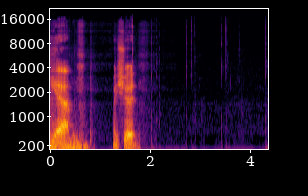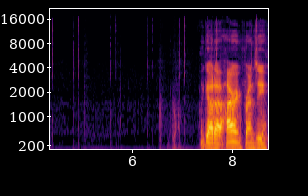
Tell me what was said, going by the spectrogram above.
Yeah, we should. We got a hiring frenzy.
